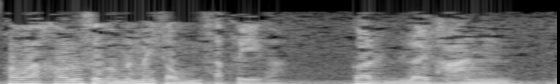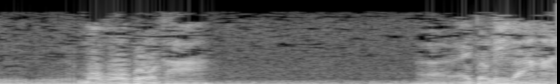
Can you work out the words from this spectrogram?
เพราะว่าเขารู้สึกว่ามันไม่สมศักดิ์ศรีครับก็เลยพาน โมโหโกรธาไอ้ตรงนี้ก็อาหาร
